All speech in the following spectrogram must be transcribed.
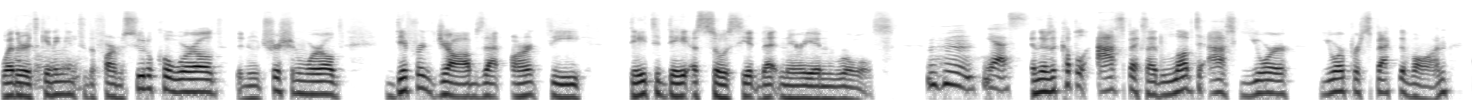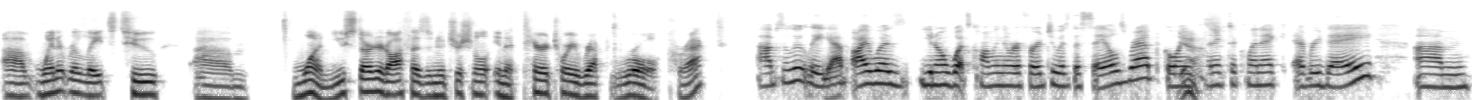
whether it's getting into the pharmaceutical world, the nutrition world, different jobs that aren't the day to day associate veterinarian roles hmm Yes. and there's a couple aspects I'd love to ask your your perspective on um, when it relates to um, one. You started off as a nutritional in a territory rep role, correct? Absolutely. Yep. I was, you know, what's commonly referred to as the sales rep, going Yes. clinic to clinic every day, um,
